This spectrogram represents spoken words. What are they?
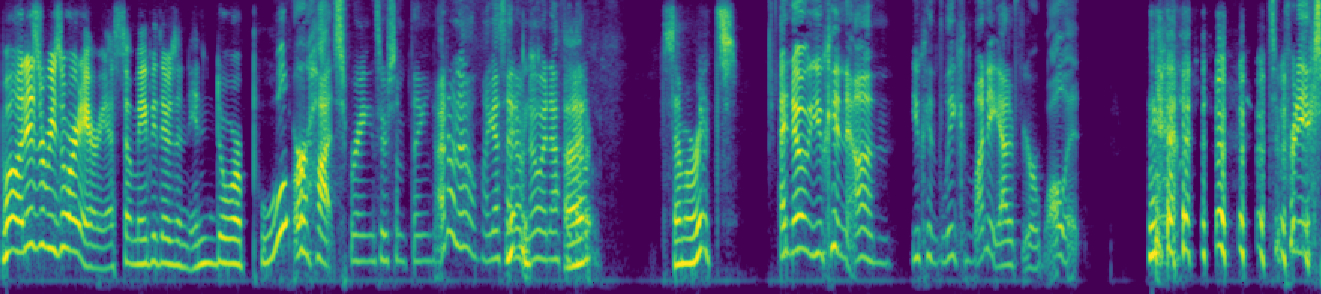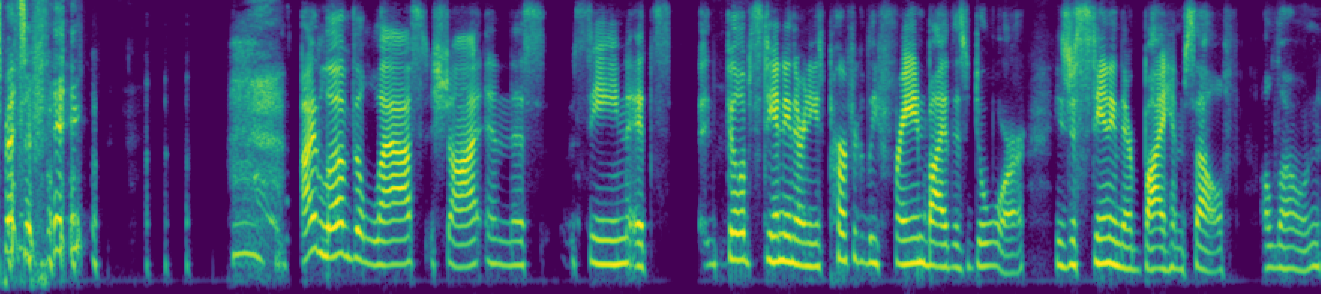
Well, it is a resort area, so maybe there's an indoor pool. Or hot springs or something. I don't know. I guess I don't know enough about St. Moritz. I know you can um you can leak money out of your wallet. It's a pretty expensive thing. I love the last shot in this scene. It's Philip standing there and he's perfectly framed by this door. He's just standing there by himself, alone,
